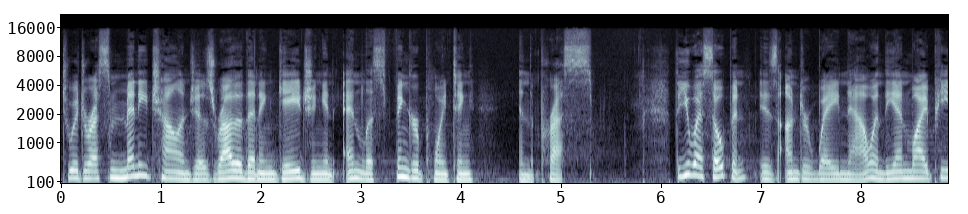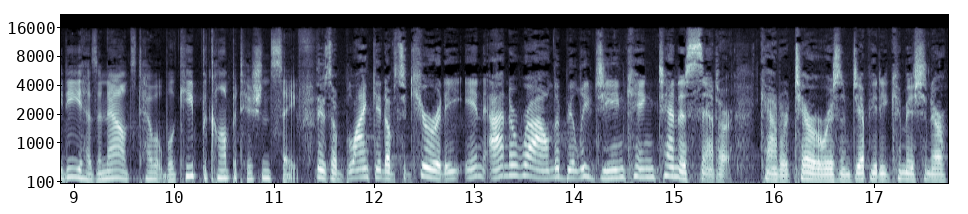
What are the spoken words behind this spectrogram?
to address many challenges rather than engaging in endless finger pointing in the press. The U.S. Open is underway now, and the NYPD has announced how it will keep the competition safe. There's a blanket of security in and around the Billie Jean King Tennis Center. Counterterrorism Deputy Commissioner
